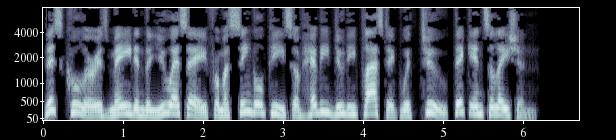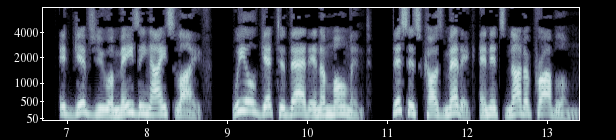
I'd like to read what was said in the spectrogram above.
This cooler is made in the USA from a single piece of heavy-duty plastic with two, thick insulation. It gives you amazing ice life. We'll get to that in a moment. This is cosmetic, and it's not a problem.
